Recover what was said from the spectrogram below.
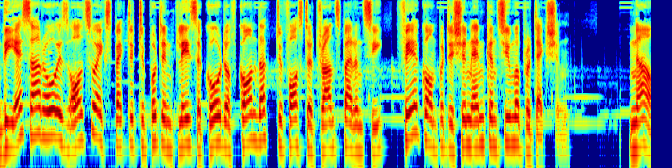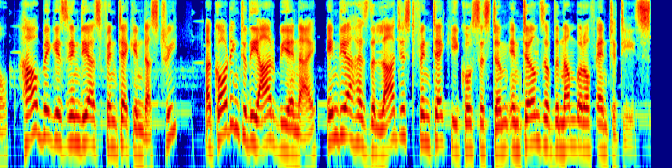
The SRO is also expected to put in place a code of conduct to foster transparency, fair competition, and consumer protection. Now, how big is India's fintech industry? According to the RBI, India has the largest fintech ecosystem in terms of the number of entities.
